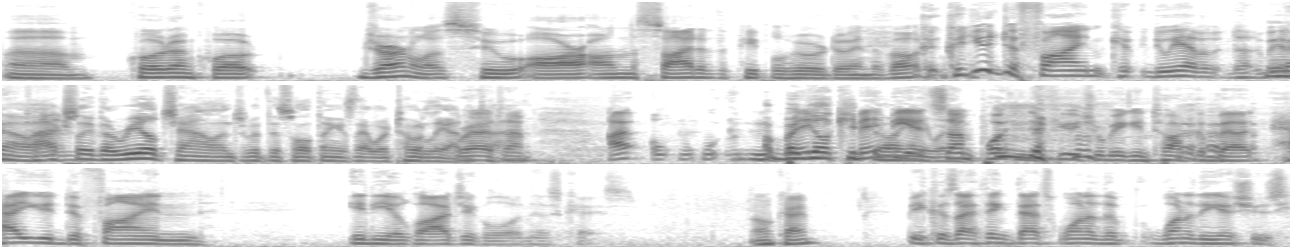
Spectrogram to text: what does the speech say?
um, quote unquote, journalists who are on the side of the people who are doing the voting. Could, could you define? could- Do we have? Do we have no, time? actually, the real challenge with this whole thing is that we're totally out We're of out time. of time. I, w- But may- you'll keep maybe going at anyway. some point in the future we can talk about how you define ideological in this case, Okay. because I think that's one of the one of the issues.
